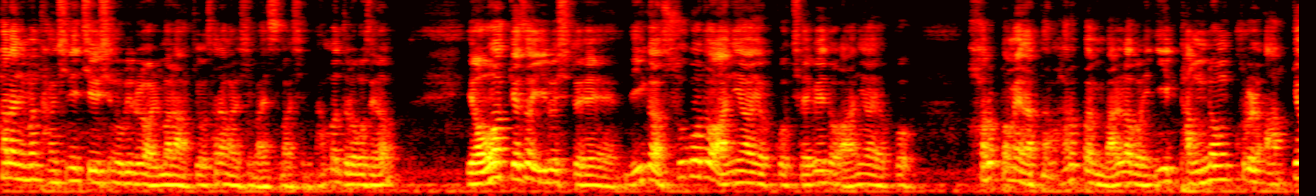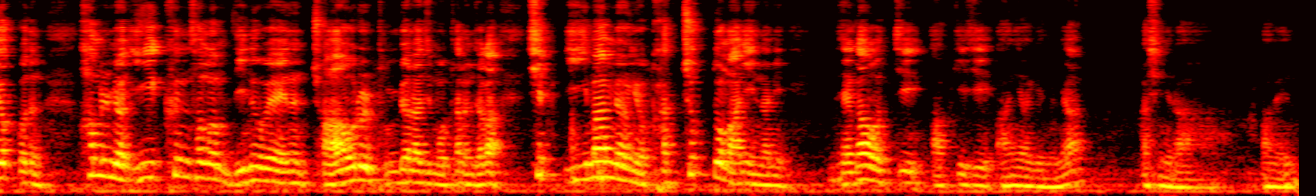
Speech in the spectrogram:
하나님은 당신이 지으신 우리를 얼마나 아끼고 사랑하는지 말씀하십니다. 한번 들어보세요. 여호와께서 이르시되 네가 수고도 아니하였고 재배도 아니하였고 하룻밤에 났다가 하룻밤에 말라버린 이 박넝쿨을 아꼈거든 하물며 이 큰 성읍 니느웨에는 좌우를 분별하지 못하는 자가 12만 명이요 가축도 많이 있나니 내가 어찌 아끼지 아니하겠느냐 하시니라 아멘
